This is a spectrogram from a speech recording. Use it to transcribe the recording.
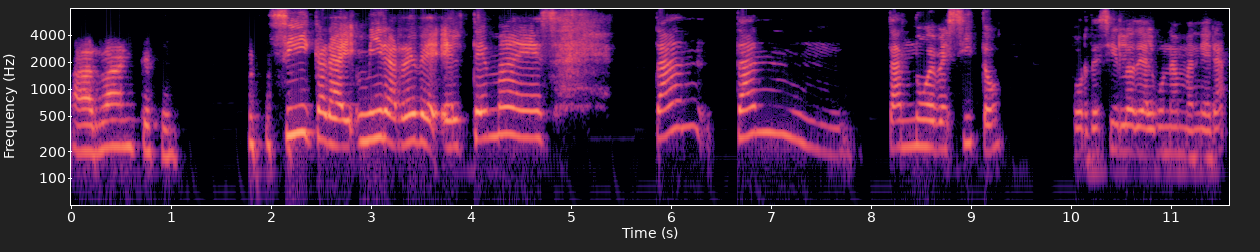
arránquese. Sí, caray, mira, Rebe, el tema es tan, tan, tan nuevecito, por decirlo de alguna manera,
